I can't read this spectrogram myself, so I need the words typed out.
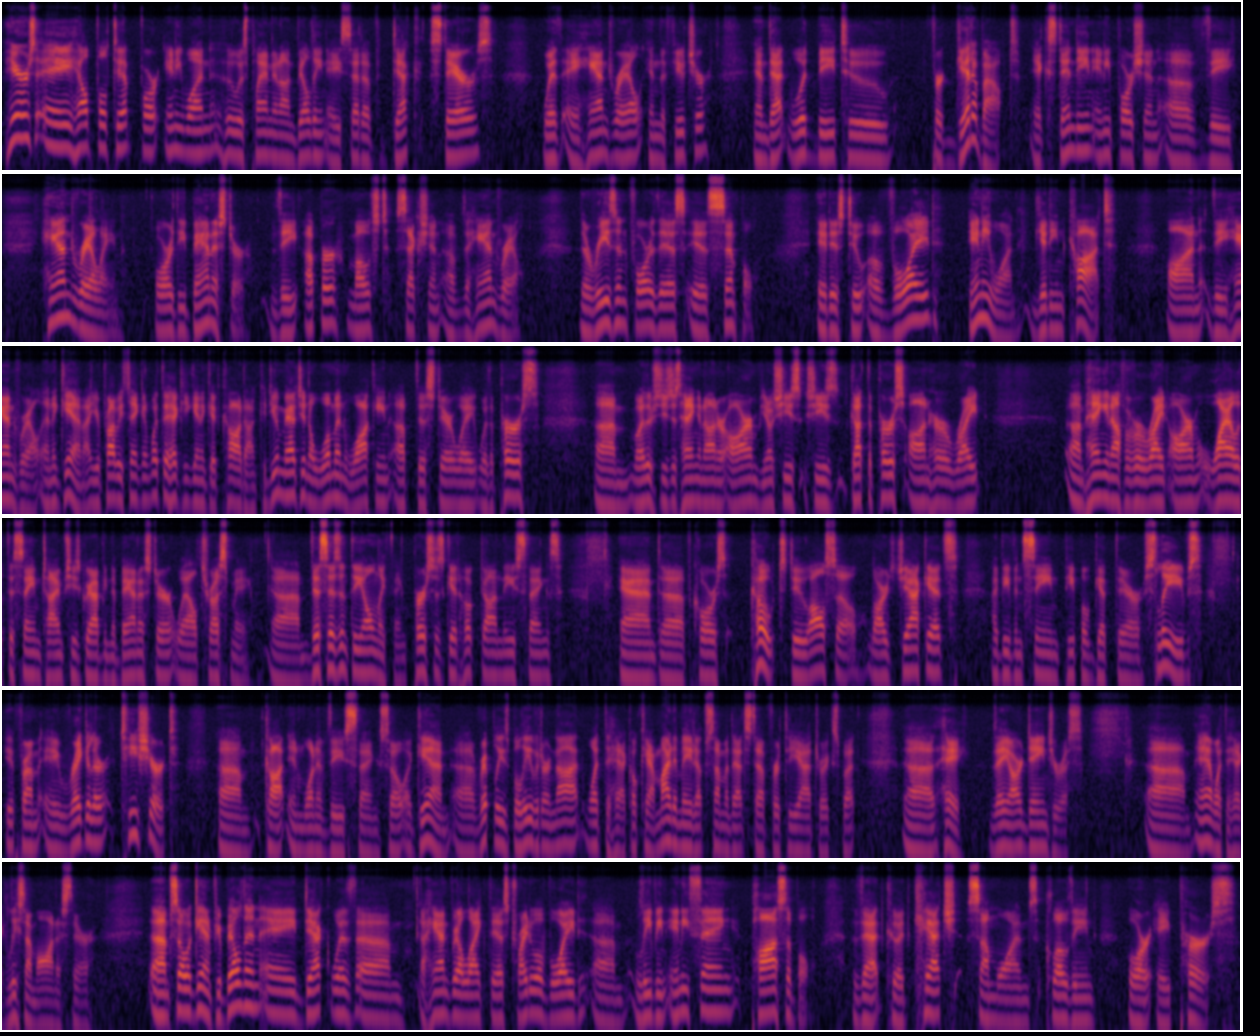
Here's a helpful tip for anyone who is planning on building a set of deck stairs with a handrail in the future and that would be to forget about extending any portion of the hand railing or the banister, the uppermost section of the handrail. The reason for this is simple. It is to avoid anyone getting caught on the handrail. And again, you're probably thinking, what the heck are you going to get caught on? Could you imagine a woman walking up this stairway with a purse, um, whether she's just hanging on her arm? You know, she's she's got the purse on her right, um, hanging off of her right arm, while at the same time she's grabbing the banister. Well, trust me, um, this isn't the only thing. Purses get hooked on these things, and uh, of course, coats do also. Large jackets I've even seen people get their sleeves from a regular t-shirt um, caught in one of these things. So again, uh, Ripley's Believe It or Not, what the heck? Okay, I might have made up some of that stuff for theatrics, but uh, hey, they are dangerous. Um, and what the heck? At least I'm honest there. Um, so again, if you're building a deck with um, a handrail like this, try to avoid um, leaving anything possible that could catch someone's clothing or a purse.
